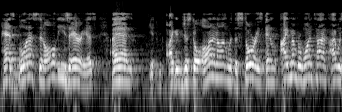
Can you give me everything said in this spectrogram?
has blessed in all these areas, and I could just go on and on with the stories. And I remember one time I was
